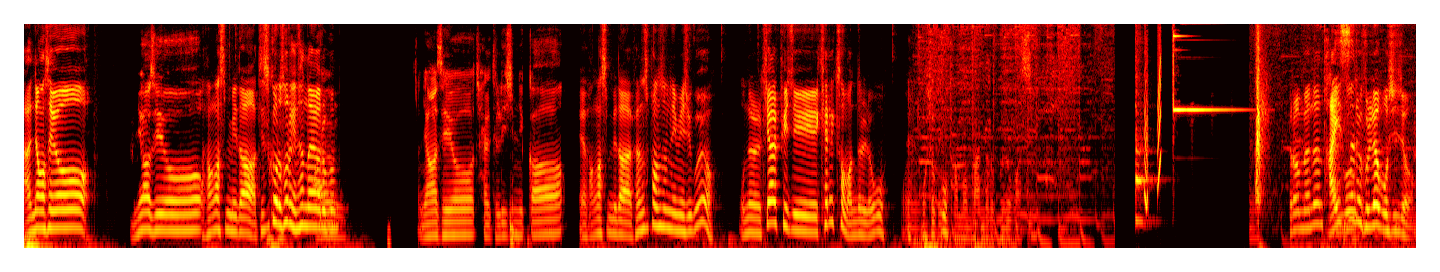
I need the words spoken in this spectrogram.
안녕하세요. 안녕하세요. 반갑습니다. 디스코드 소리 괜찮나요, 여러분? 아유, 안녕하세요. 잘 들리십니까? 네, 반갑습니다. 변수판수님이시고요. 오늘 TRPG 캐릭터 만들려고 네, 오셨고 캐릭터 한번 만들어 보려고 왔습니다. 그러면은 다이스를 굴려 보시죠.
